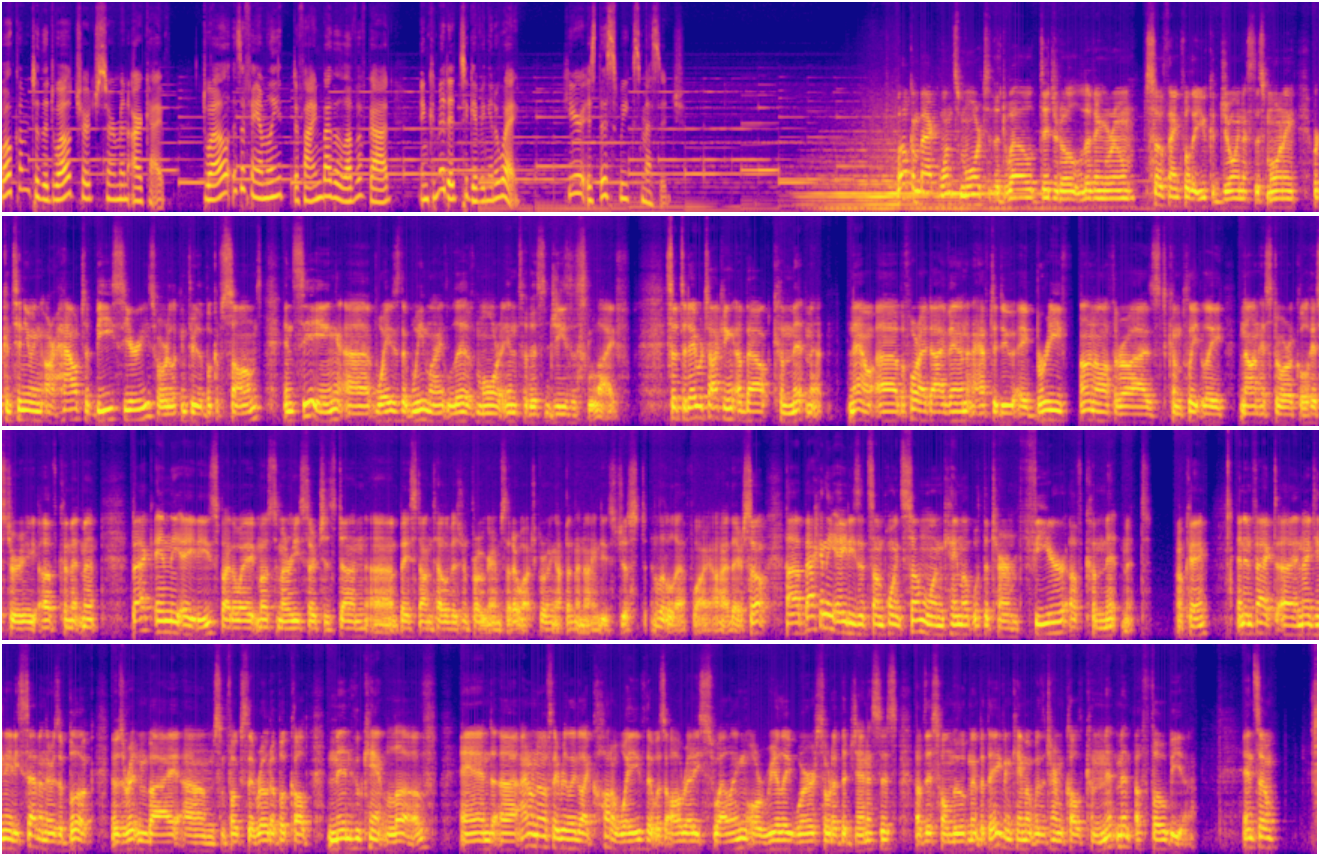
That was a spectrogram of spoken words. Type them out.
Welcome to the Dwell Church Sermon Archive. Dwell is a family defined by the love of God and committed to giving it away. Here is this week's message. Welcome back once more to the Dwell Digital Living Room. So thankful that you could join us this morning. We're continuing our How to Be series where we're looking through the book of Psalms and seeing uh, ways that we might live more into this Jesus life. So today we're talking about commitment. Now, uh, before I dive in, I have to do a brief, unauthorized, completely non historical history of commitment. Back in the 80s, by the way, most of my research is done uh, based on television programs that I watched growing up in the 90s. Just a little FYI there. So, uh, back in the 80s, at some point, someone came up with the term fear of commitment. Okay? And in fact, uh, in 1987, there was a book that was written by um, some folks that wrote a book called Men Who Can't Love and uh, I don't know if they really like caught a wave that was already swelling or really were sort of the genesis of this whole movement, but they even came up with a term called commitment phobia, And so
